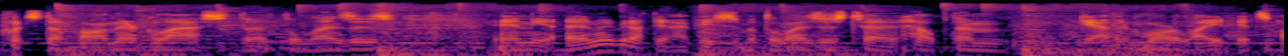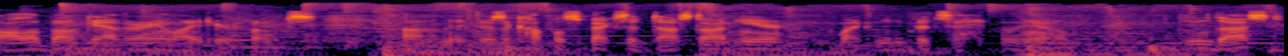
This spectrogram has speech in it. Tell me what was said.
put stuff on their glass, the, the lenses, and the and maybe not the eyepieces, but the lenses to help them gather more light. It's all about gathering light here, folks. Um, if there's a couple specks of dust on here, like little bits of, you know, little dust,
